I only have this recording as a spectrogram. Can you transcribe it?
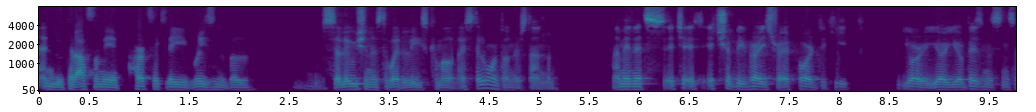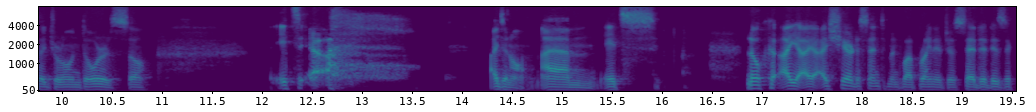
and you could offer me a perfectly reasonable solution as to why the leaks come out, and I still won't understand them. I mean, it's it, it, it should be very straightforward to keep your your your business inside your own doors. So it's uh, I don't know. Um, it's look, I, I, I share the sentiment what Brian just said. It is an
